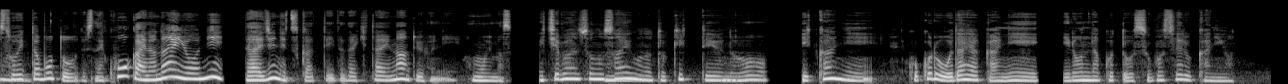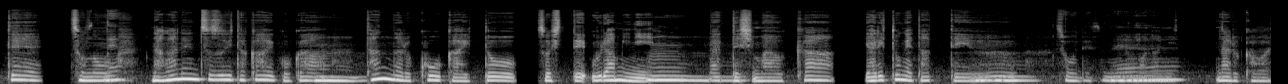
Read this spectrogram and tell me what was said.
そういったことをですね、後悔のないように大事に使っていただきたいなというふうに思います。一番その最後の時っていうのを、いかに心穏やかにいろんなことを過ごせるかによって、その長年続いた介護が単なる後悔とそして恨みになってしまうか、やり遂げたっていう、そうですね。ものになるかは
